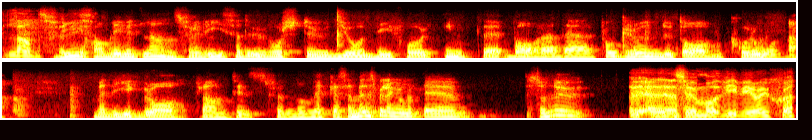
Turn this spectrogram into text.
vi Landsförvisade. har blivit landsförvisade ur vår studio. Vi får inte vara där på grund utav Corona. Men det gick bra fram tills för någon vecka sedan. Men det spelar ingen roll. Eh, så nu... Alltså, vi, vi har ju skött,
